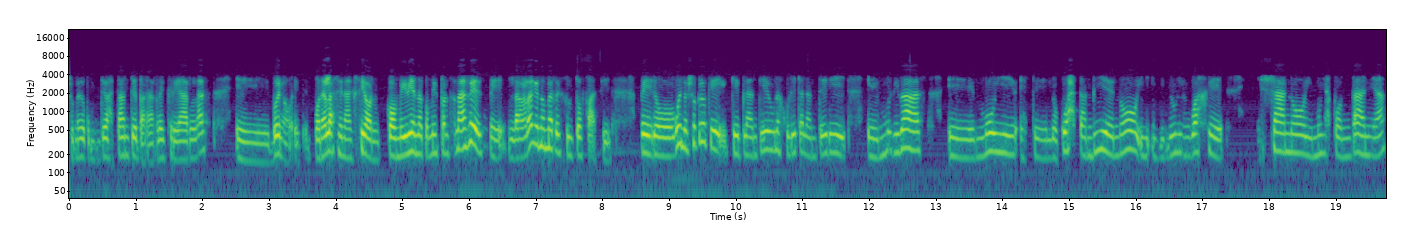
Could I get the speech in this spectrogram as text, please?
yo me documenté bastante para recrearlas, eh, bueno, ponerlas en acción, conviviendo con mis personajes, la verdad que no me resultó fácil. Pero bueno, yo creo que, que planteé una Julieta Lanteri muy vivaz, eh, muy este, locuaz también, ¿no? Y, de un lenguaje llano y muy espontánea,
